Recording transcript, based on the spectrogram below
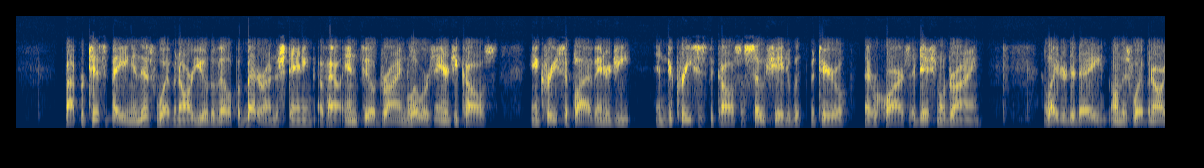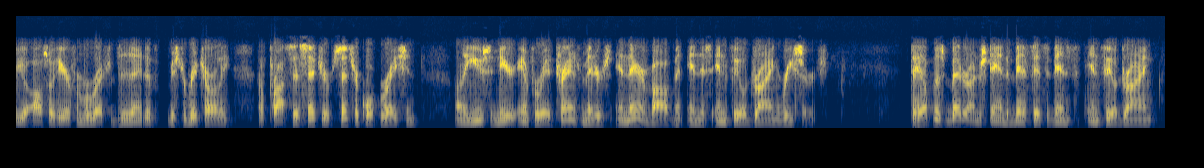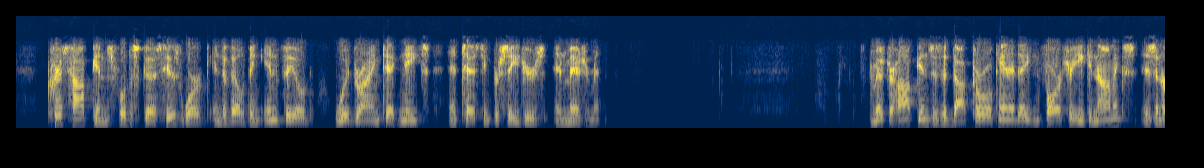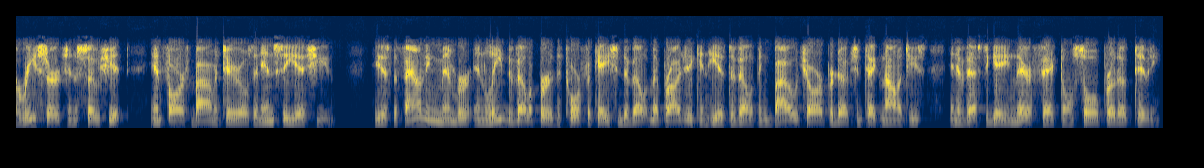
By participating in this webinar, you'll develop a better understanding of how in-field drying lowers energy costs, increases supply of energy, and decreases the costs associated with material that requires additional drying. Later today on this webinar, you'll also hear from a representative, Mr. Rich Harley of Process Sensor, Sensor Corporation, on the use of near-infrared transmitters and their involvement in this in-field drying research. To help us better understand the benefits of in, in-field drying, Chris Hopkins will discuss his work in developing in-field wood drying techniques and testing procedures and measurement. Mr. Hopkins is a doctoral candidate in forestry economics, is in a research and associate in forest biomaterials at NCSU. He is the founding member and lead developer of the Torrefaction Development Project, and he is developing biochar production technologies and investigating their effect on soil productivity.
